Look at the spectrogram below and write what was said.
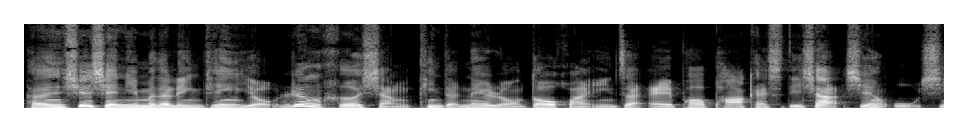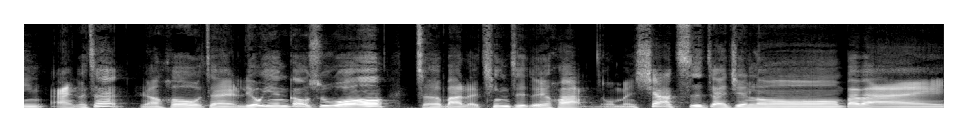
很谢谢你们的聆听，有任何想听的内容，都欢迎在 Apple Podcast 底下先五星按个赞。然后再留言告诉我哦，泽爸的亲子对话，我们下次再见喽，拜拜。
